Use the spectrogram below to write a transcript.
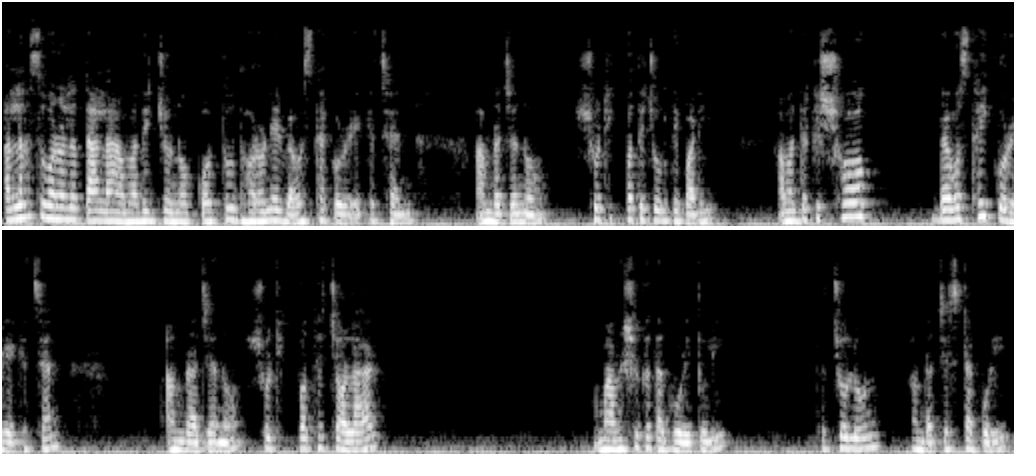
আল্লাহ সুবান আল্লাহ তালা আমাদের জন্য কত ধরনের ব্যবস্থা করে রেখেছেন। আমরা যেন সঠিক পথে চলতে পারি। আমাদেরকে সব ব্যবস্থাই করে রেখেছেন। আমরা যেন সঠিক পথে চলার মানসিকতা গড়ে তুলি। তো চলুন, আমরা চেষ্টা করি।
